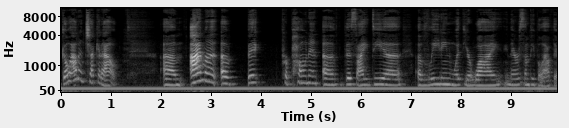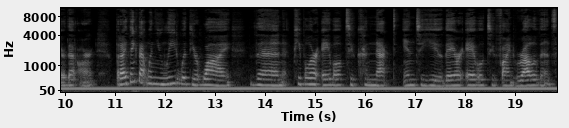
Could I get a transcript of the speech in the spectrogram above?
go out and check it out. Um, I'm a, a big proponent of this idea of leading with your why. There are some people out there that aren't. But I think that when you lead with your why, then people are able to connect into you. They are able to find relevance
